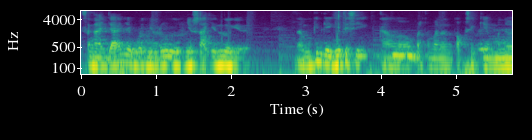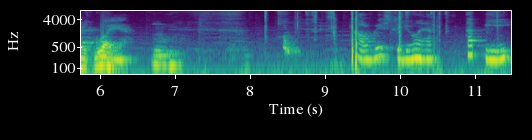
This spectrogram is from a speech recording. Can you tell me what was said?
sengaja aja buat nyuruh lu nyusahin lu gitu. Nah mungkin kayak gitu sih kalau pertemanan toksik yang menurut gue ya. Hmm. kalau gue setuju banget. Tapi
